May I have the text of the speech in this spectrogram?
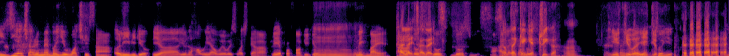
Ziyech, uh, remember you watch his uh, early video. Yeah, you know how we are. We always watch their player profile video Mm. made by uh, Highlights, those, highlights. Those, those uh, Sometimes can are get tricked. Uh. uh. YouTube, uh, YouTube. So you,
